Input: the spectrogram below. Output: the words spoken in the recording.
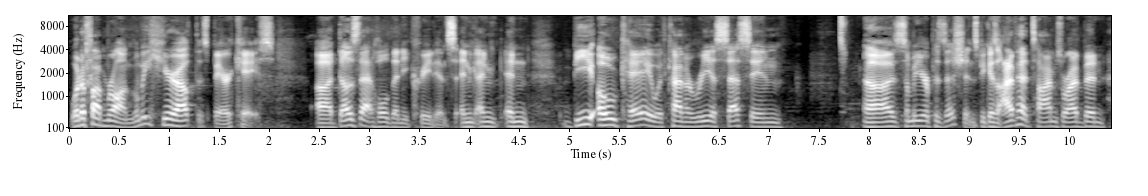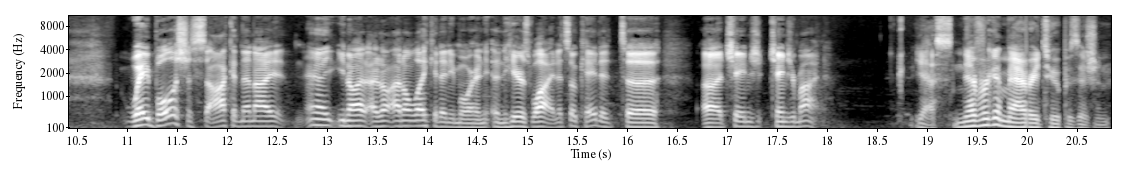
what if I'm wrong? Let me hear out this bear case. Uh, does that hold any credence? And and and be okay with kind of reassessing uh, some of your positions because I've had times where I've been way bullish a stock and then I, eh, you know, I, I don't I don't like it anymore, and, and here's why. And it's okay to to uh, change change your mind. Yes, never get married to a position.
